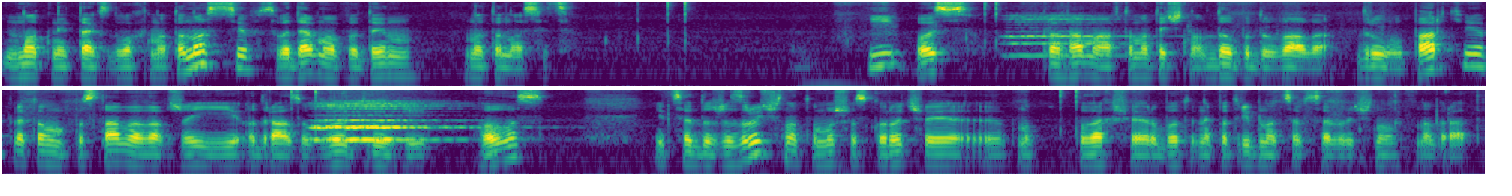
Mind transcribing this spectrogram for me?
нотний текст двох нотоносців зведемо в один нотоносець. І ось програма автоматично добудувала другу партію, при тому поставила вже її одразу в другий голос. І це дуже зручно, тому що скорочує, е, ну, полегшує роботу, не потрібно це все вручну набрати.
